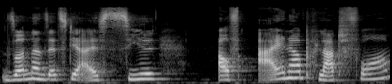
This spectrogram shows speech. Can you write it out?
sondern setz dir als Ziel, auf einer Plattform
